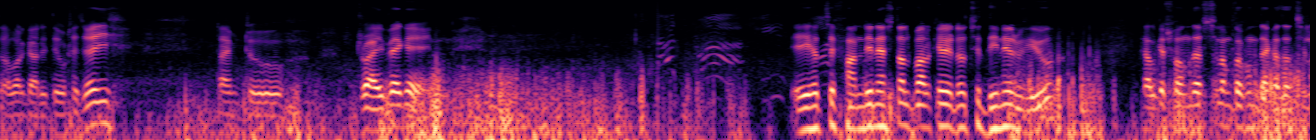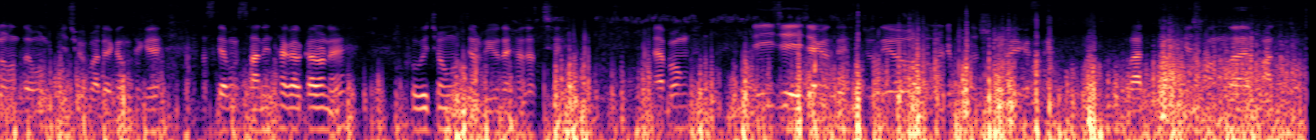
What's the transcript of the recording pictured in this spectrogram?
তো আবার গাড়িতে উঠে যাই। টাইম টু ড্রাইভ অ্যাগেন এই হচ্ছে ফান্ডি ন্যাশনাল পার্কের এটা হচ্ছে দিনের ভিউ কালকে সন্ধ্যা আসছিলাম, তখন দেখা যাচ্ছিল না তেমন কিছু বাট এখান থেকে আজকে এবং সানি থাকার কারণে খুবই চমৎকার ভিউ দেখা যাচ্ছে। এবং এই যে এই জায়গাতে, যদিও অলরেডি পড়া শুরু হয়ে গেছে বাট সন্ধ্যায় পানি কত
